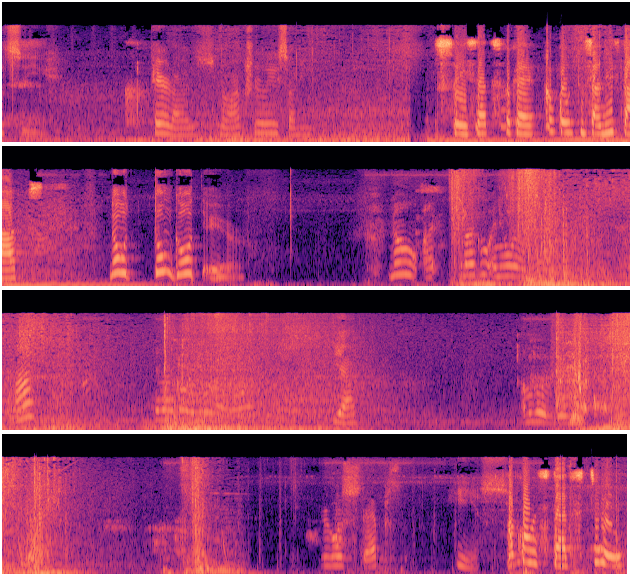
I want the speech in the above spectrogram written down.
let's see. Paradise. No, actually, sunny. Steps. Okay, I'm going to sunny steps. No, don't go there. No, I can I go anywhere I want? Huh? Can I go anywhere I want? Yeah. I'm going big. You're going steps? Yes. I'm going steps too.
